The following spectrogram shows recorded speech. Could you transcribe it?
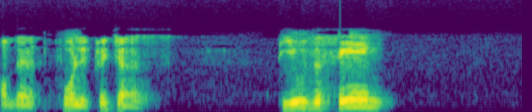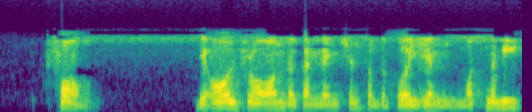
of the four literatures use the same form. They all draw on the conventions of the Persian Masnavi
